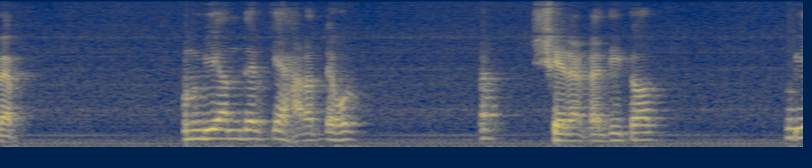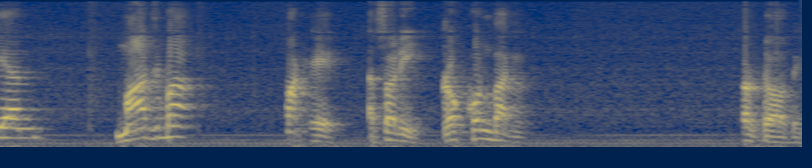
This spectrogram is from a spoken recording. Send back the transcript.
ব্যাপার। কলম্বিয়ানদেরকে হারাতে হল, সেরাটা দিত কলম্বিয়ান মাঝ মাঠে সরি রক্ষণ ভাগে করতে হবে।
